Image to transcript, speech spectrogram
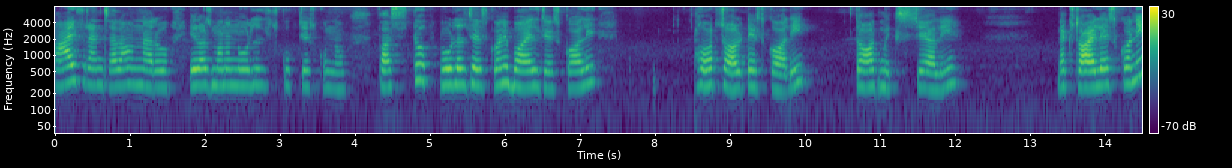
హాయ్ ఫ్రెండ్స్ ఎలా ఉన్నారు? ఈరోజు మనం నూడిల్స్ కుక్ చేసుకున్నాం ఫస్ట్ నూడిల్స్ వేసుకొని బాయిల్ చేసుకోవాలి. హోట్ సాల్ట్ వేసుకోవాలి. తర్వాత మిక్స్ చేయాలి. నెక్స్ట్ ఆయిల్ వేసుకొని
